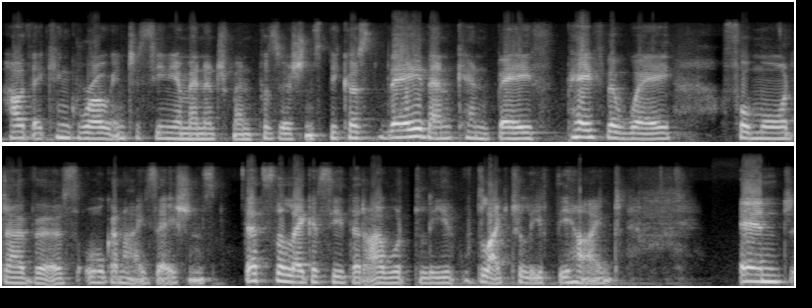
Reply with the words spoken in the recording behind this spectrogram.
how they can grow into senior management positions because they then can pave, pave the way for more diverse organizations. That's the legacy that I would leave, like to leave behind. And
